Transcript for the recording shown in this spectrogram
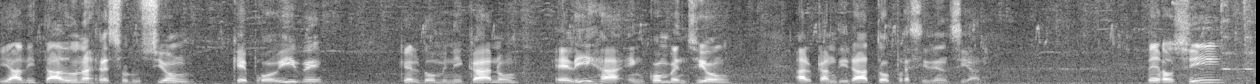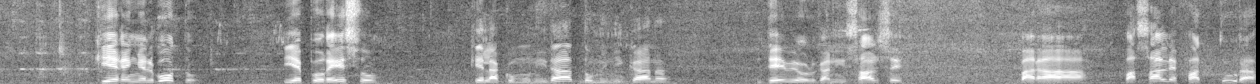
y ha dictado una resolución que prohíbe que el dominicano elija en convención al candidato presidencial. Pero sí quieren el voto y es por eso que la comunidad dominicana debe organizarse para pasarle factura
